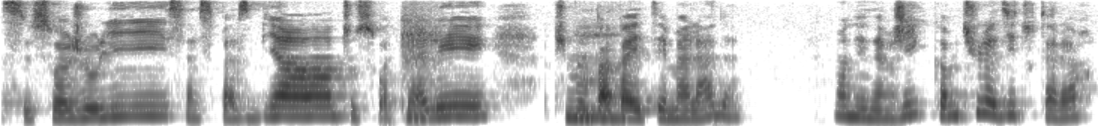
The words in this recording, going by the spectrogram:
ce soit joli, ça se passe bien, tout soit calé. Puis mon Mm. papa était malade. Mon énergie, comme tu l'as dit tout à l'heure,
